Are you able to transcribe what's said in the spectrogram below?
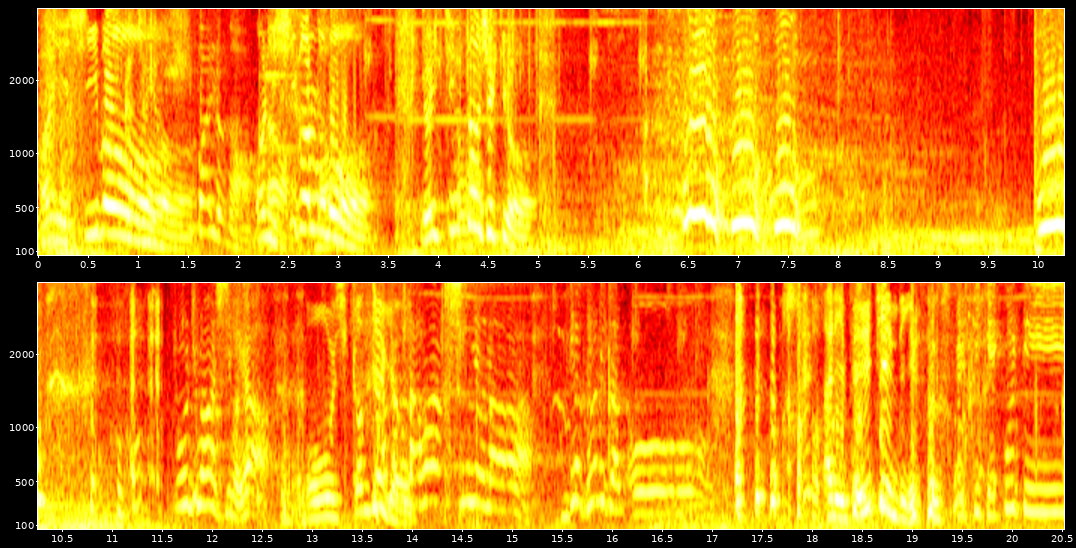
아니 씨발. 죽여 씨발년아 아니 야, 씨발로마. 야이 찐따 새끼야. 오오오 쫄지 마 씨발 야 오. 오씨 깜짝이야. 나와 신년아 네가 그러니까 어 아니 벨트 엔딩이라고. 꿀띠 개꿀띠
